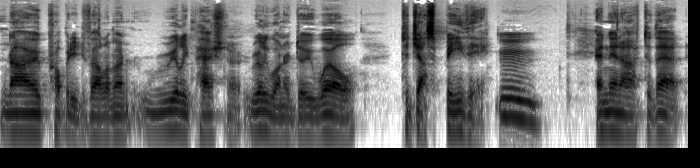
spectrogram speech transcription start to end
know property development, really passionate, really want to do well, to just be there. Mm. And then after that,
